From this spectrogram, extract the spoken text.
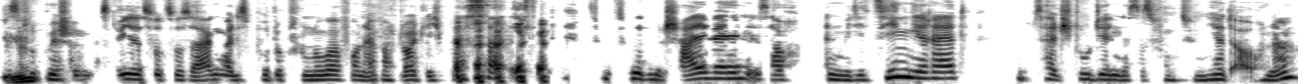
das mhm. tut mir schon fast weh, das sozusagen, weil das Produkt von Novafone einfach deutlich besser ist. Es funktioniert mit Schallwellen, ist auch ein Medizingerät. Gibt es halt Studien, dass es funktioniert auch. Ne?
